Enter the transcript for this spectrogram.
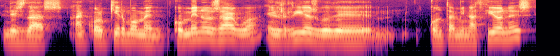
les das a cualquier momento. Con menos agua, el riesgo de contaminaciones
